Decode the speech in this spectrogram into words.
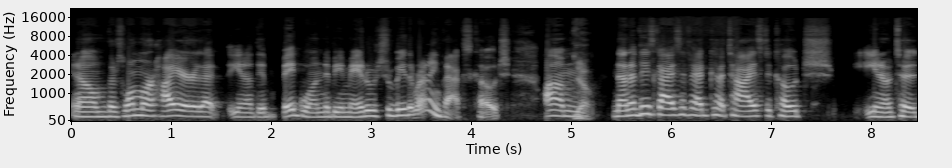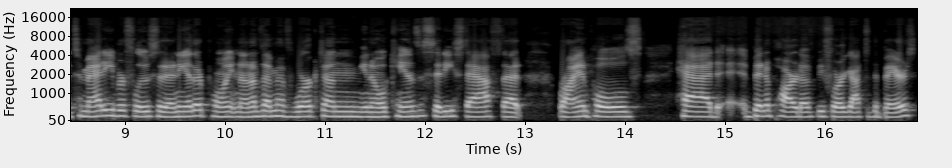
you know, there's one more hire that, you know, the big one to be made, which would be the running backs coach. Um, yeah. none of these guys have had ties to coach, you know, to, to Matt Eberflus at any other point. None of them have worked on, you know, a Kansas City staff that Ryan Poles had been a part of before he got to the Bears.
